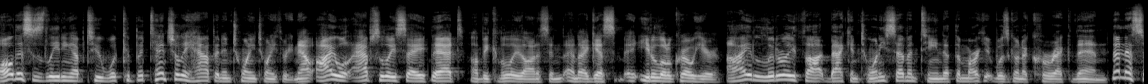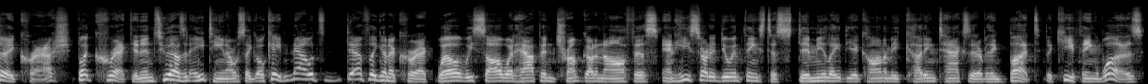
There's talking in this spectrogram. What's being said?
all this is leading up to what could potentially happen in 2023. Now, I will absolutely say that, I'll be completely honest, and, and I guess eh, eat a little crow here. I literally thought back in 2017 that the market was going to correct then. Not necessarily crash, but correct. And in 2018, I was like, okay, now it's definitely going to correct. Well, we saw what happened. Trump got in office and he started doing things to stimulate the economy, cutting taxes and everything. But the key thing was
